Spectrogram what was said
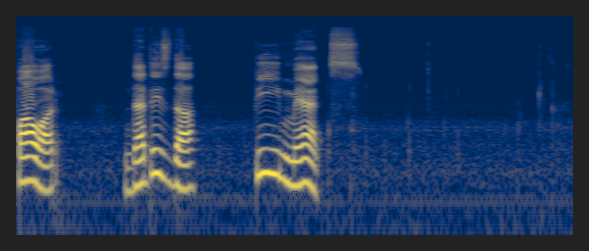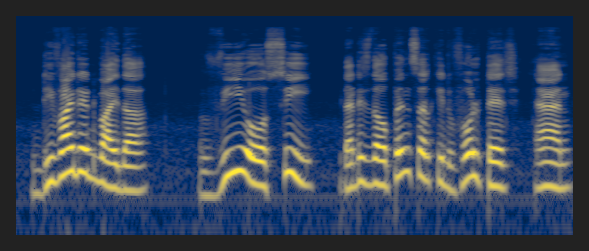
power that is the P max divided by the VOC that is the open circuit voltage and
